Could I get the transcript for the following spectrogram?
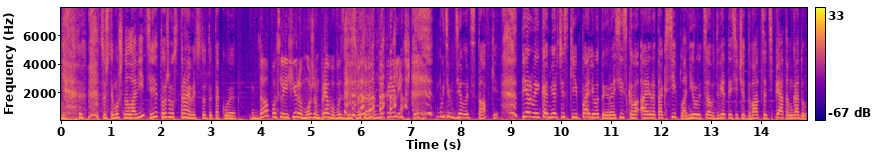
Слушай, ты можешь наловить и тоже устраивать что-то такое. Да, после эфира можем прямо вот здесь, вот, на крылечке. Будем делать ставки. Первые коммерческие полеты российского аэротакси планируются в 2025 году.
